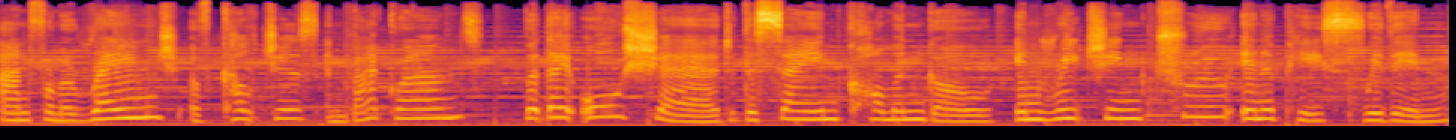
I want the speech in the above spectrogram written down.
and from a range of cultures and backgrounds, but they all shared the same common goal in reaching true inner peace within.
